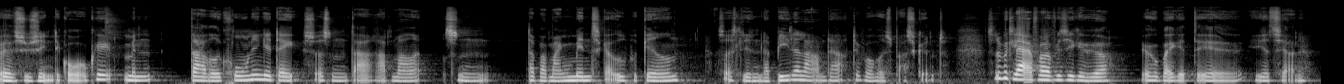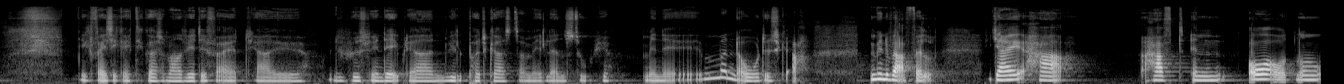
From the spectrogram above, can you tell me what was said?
Jeg synes egentlig, det går okay. Men der har været kroning i dag, så sådan, der er ret meget sådan, der var mange mennesker ude på gaden. Så også lige den der bilalarm der, det var også bare skønt. Så det beklager jeg for, hvis I kan høre. Jeg håber ikke, at det er irriterende. Jeg kan faktisk ikke rigtig gøre så meget ved det, før at jeg øh, lige pludselig en dag bliver en vild podcaster med et eller andet studie. Men øh, man dog, det sker. Men i hvert fald, jeg har haft en overordnet,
